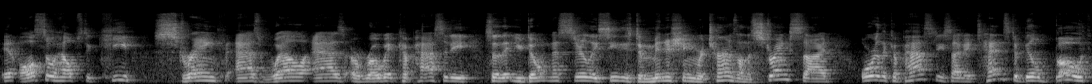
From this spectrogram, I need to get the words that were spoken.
It also helps to keep strength as well as aerobic capacity so that you don't necessarily see these diminishing returns on the strength side or the capacity side. It tends to build both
